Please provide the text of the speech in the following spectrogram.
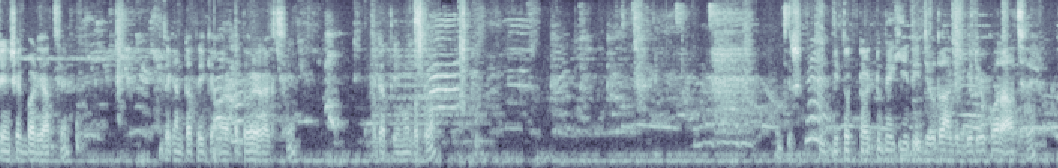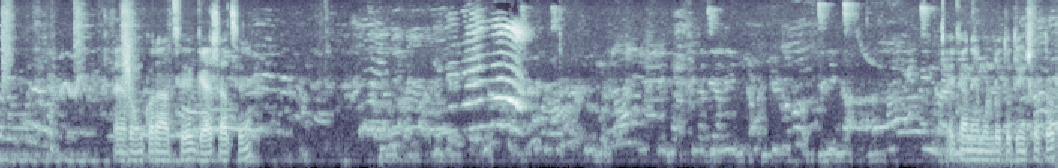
টিন শেড বাড়ি আছে। যেখানটাতেই ক্যামেরাটা ধরে রাখছি। এটাতেই মূলত। ভিতরটা একটু দেখিয়ে দিই, যেহেতু আগের ভিডিও করা আছে। রং করা আছে, গ্যাস আছে। এখানে মূলত তিন শতক,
